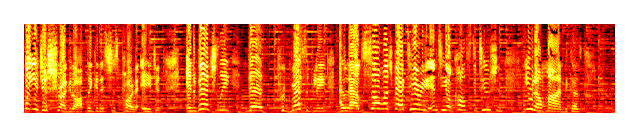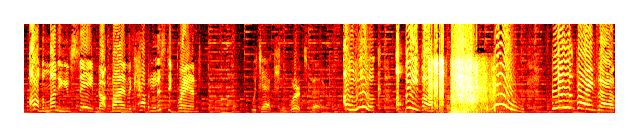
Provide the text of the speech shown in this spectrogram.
But you just shrug it off thinking it's just part of aging. And eventually, they've progressively allowed so much bacteria into your constitution, you don't mind because all the money you've saved not buying the capitalistic brand, which actually works better. Oh, look! A beaver! Woo! Blew his brains out!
